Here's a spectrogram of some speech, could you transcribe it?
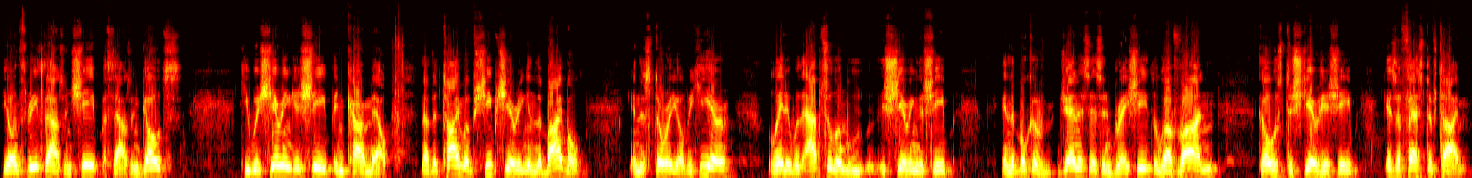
He owned 3,000 sheep, 1,000 goats. He was shearing his sheep in Carmel. Now, the time of sheep shearing in the Bible, in the story over here, later with Absalom who is shearing the sheep. In the book of Genesis and Breshit, Lavan goes to shear his sheep. is a festive time.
